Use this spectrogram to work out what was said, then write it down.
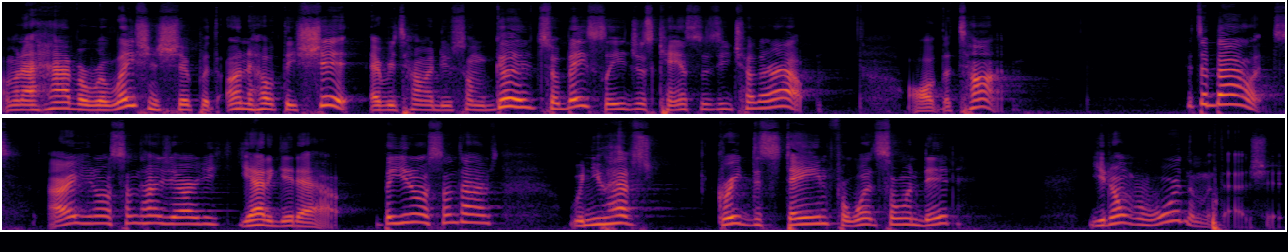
I'm gonna have a relationship with unhealthy shit every time I do something good. So basically, it just cancels each other out all the time. It's a balance. All right, you know, sometimes you argue, you got to get out. But you know, sometimes when you have great disdain for what someone did, you don't reward them with that shit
